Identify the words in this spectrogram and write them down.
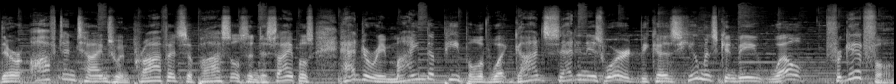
there are often times when prophets, apostles, and disciples had to remind the people of what God said in His Word because humans can be, well, forgetful.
